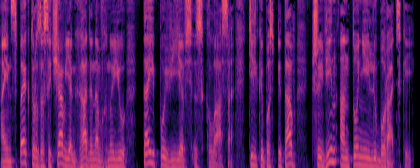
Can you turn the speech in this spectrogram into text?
А інспектор засичав, як гадина в гною, та й повіявся з класа, тільки поспитав, чи він Антоній Люборацький.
